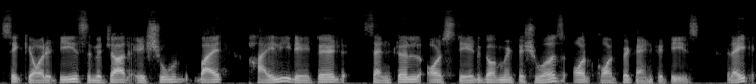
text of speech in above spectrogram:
securities which are issued by highly rated central or state government issuers or corporate entities, right?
